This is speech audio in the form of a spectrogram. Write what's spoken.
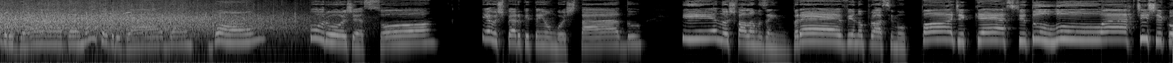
Obrigada, muito obrigada. Bom, por hoje é só. Eu espero que tenham gostado. E nos falamos em breve no próximo podcast do Lu Artístico.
